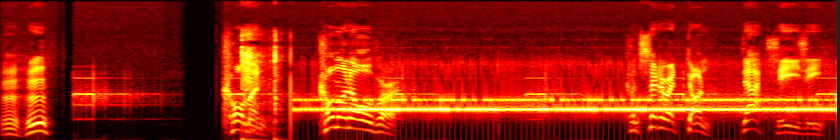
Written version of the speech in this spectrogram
Mm-hmm. Coming. Coming over. Consider it done. That's easy.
